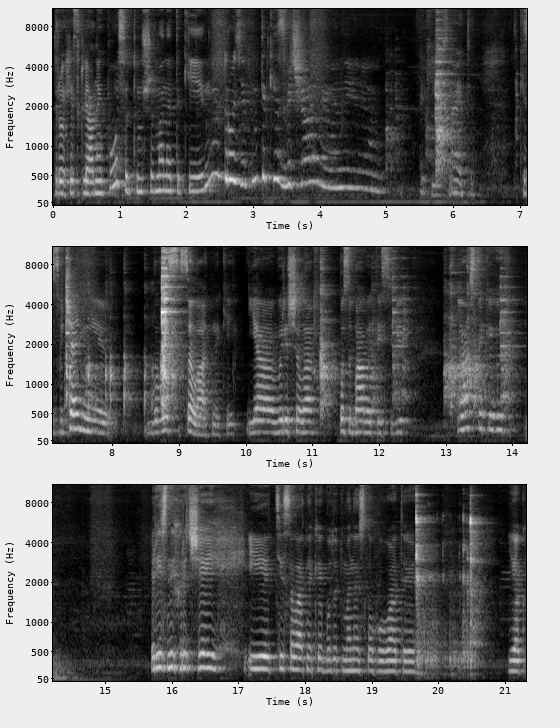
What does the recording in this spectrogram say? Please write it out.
трохи скляний посуд, тому що в мене такі, ну, друзі, ну такі звичайні, вони такі, знаєте, такі звичайні були салатники. Я вирішила позбавитись від пластикових різних речей. І ці салатники будуть мене слугувати як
